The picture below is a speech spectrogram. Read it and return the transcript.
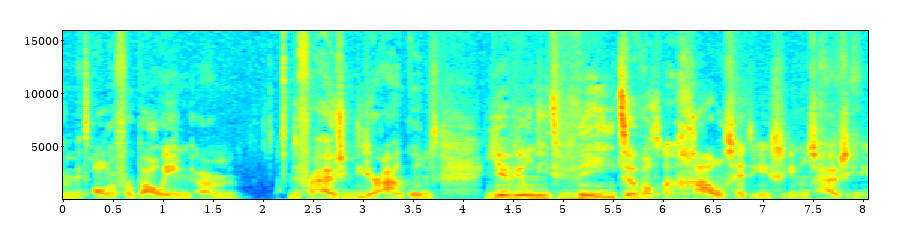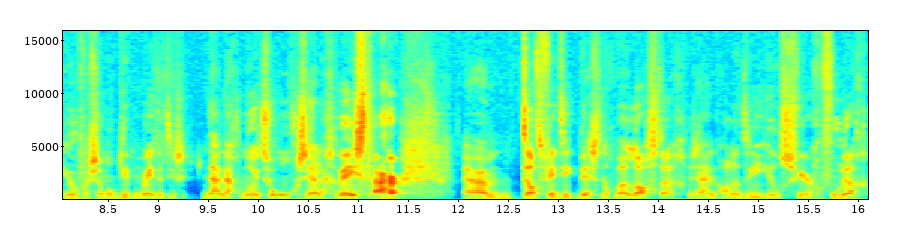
met alle verbouwing de verhuizing die eraan komt. Je wil niet weten wat een chaos het is in ons huis in Hilversum op dit moment. Het is nou, nog nooit zo ongezellig geweest daar. Um, dat vind ik best nog wel lastig. We zijn alle drie heel sfeergevoelig.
